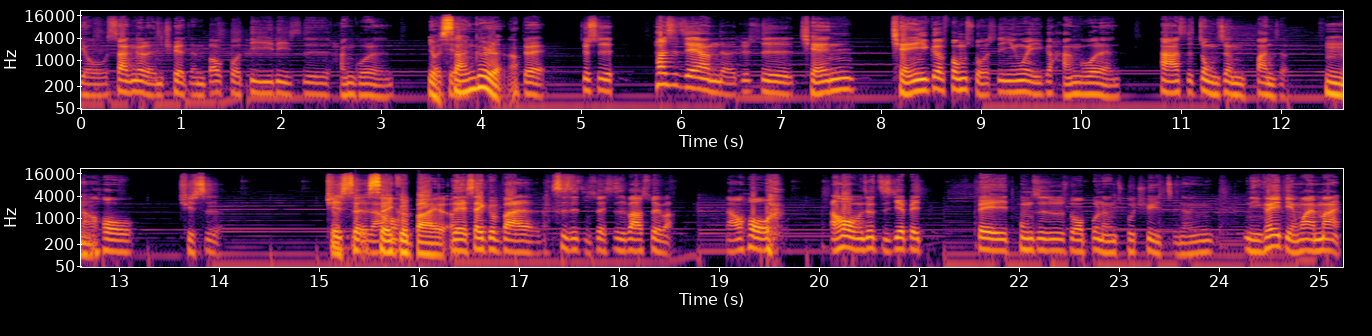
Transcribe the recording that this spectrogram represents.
有三个人确诊，包括第一例是韩国人，有三个人啊，对，就是他是这样的，就是前前一个封锁是因为一个韩国人，他是重症患者，嗯，然后去世了，去世了 say goodbye 了。对，say goodbye 了，四十几岁，四十八岁吧，然后 然后我们就直接被被通知，就是说不能出去，只能你可以点外卖，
